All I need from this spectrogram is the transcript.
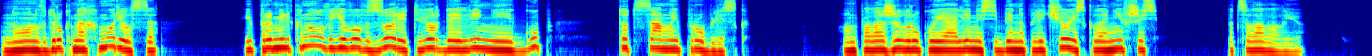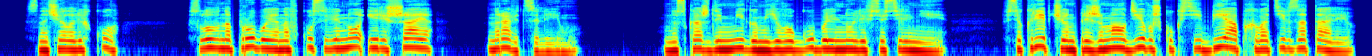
Но он вдруг нахмурился и промелькнул в его взоре твердой линии губ тот самый проблеск. Он положил руку и Алины себе на плечо и, склонившись, поцеловал ее. Сначала легко, словно пробуя на вкус вино и решая, нравится ли ему. Но с каждым мигом его губы льнули все сильнее. Все крепче он прижимал девушку к себе, обхватив за талию.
